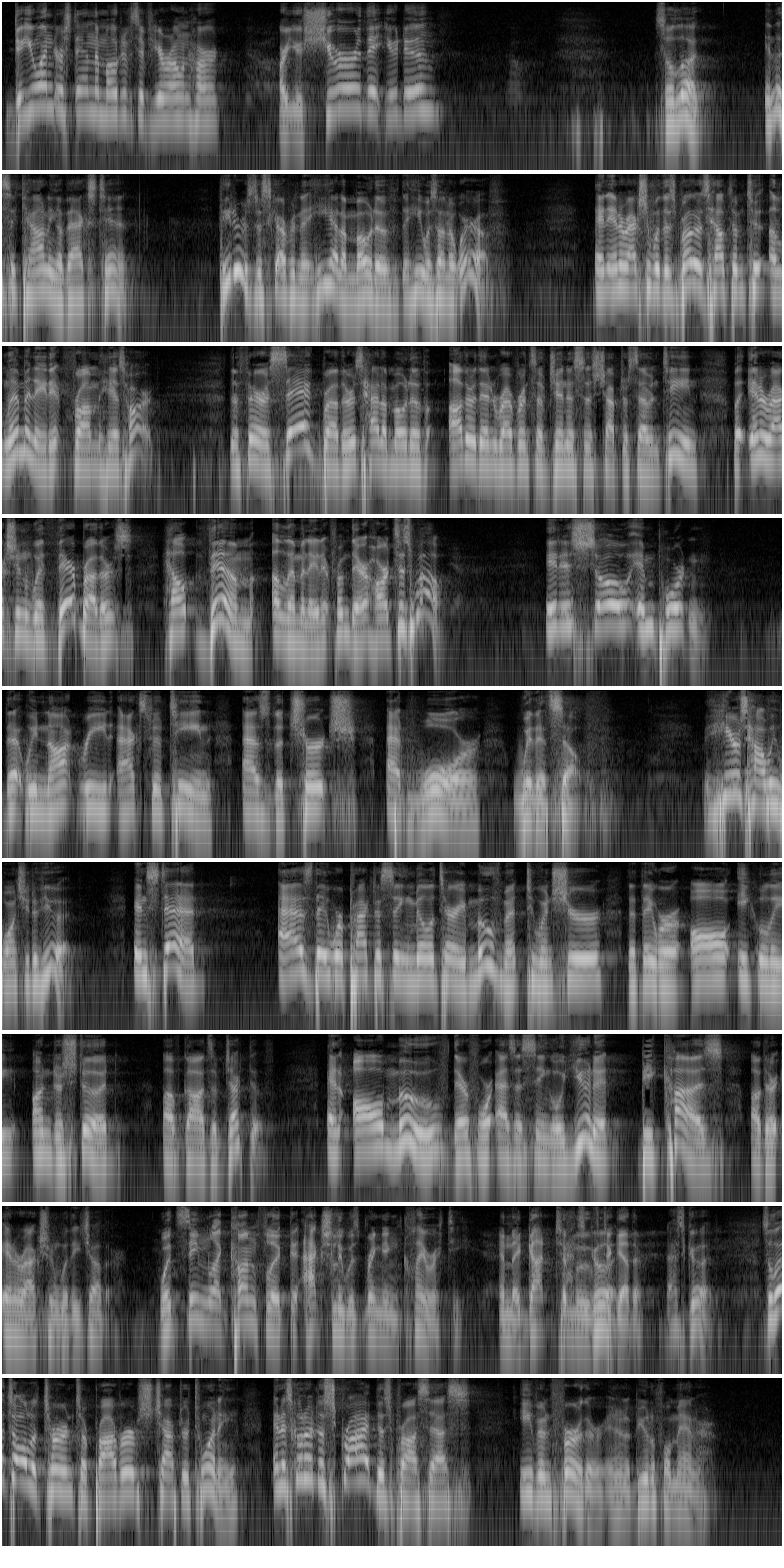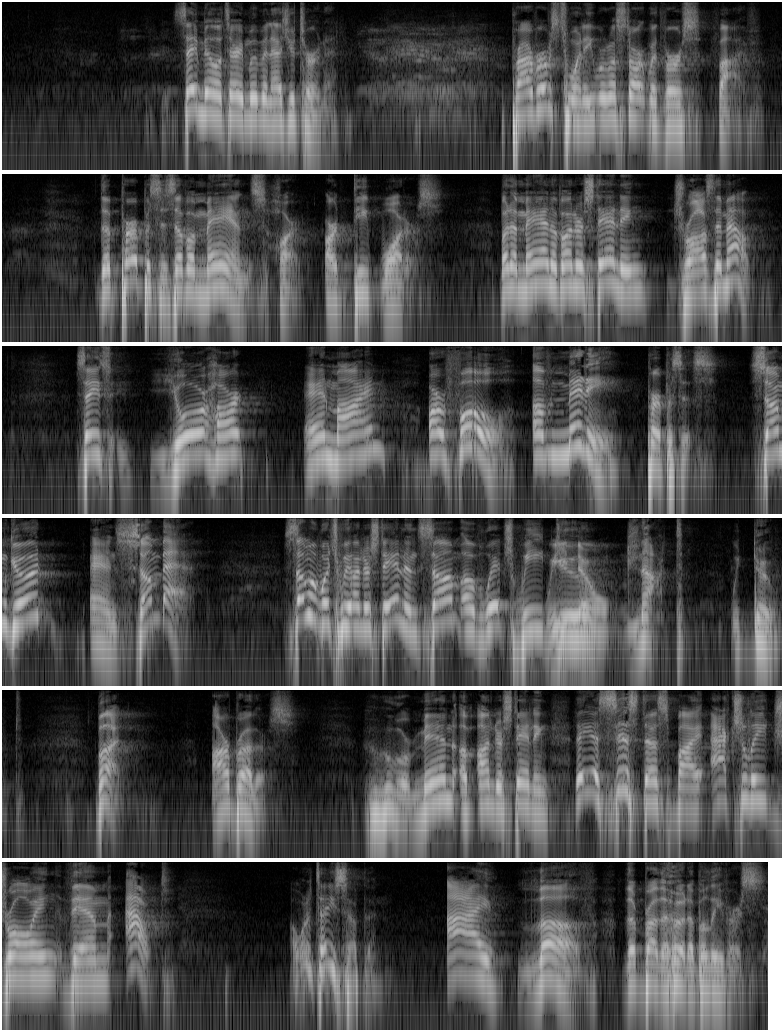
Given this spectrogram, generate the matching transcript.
Do you understand the motives of your own heart? Are you sure that you do? So, look, in this accounting of Acts 10, Peter is discovering that he had a motive that he was unaware of. And interaction with his brothers helped him to eliminate it from his heart. The Pharisaic brothers had a motive other than reverence of Genesis chapter 17, but interaction with their brothers helped them eliminate it from their hearts as well. It is so important that we not read Acts 15 as the church at war with itself. Here's how we want you to view it. Instead, as they were practicing military movement to ensure that they were all equally understood of God's objective. And all move, therefore, as a single unit because of their interaction with each other. What seemed like conflict actually was bringing clarity, and they got to That's move good. together. That's good. So let's all turn to Proverbs chapter 20, and it's going to describe this process even further and in a beautiful manner. Say military movement as you turn it. Proverbs 20, we're going to start with verse 5. The purposes of a man's heart are deep waters, but a man of understanding draws them out. Saints, your heart and mine are full of many purposes, some good and some bad, some of which we understand and some of which we, We do don't. not. We don't. But our brothers, who are men of understanding, they assist us by actually drawing them out. I want to tell you something. I love the brotherhood of believers.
